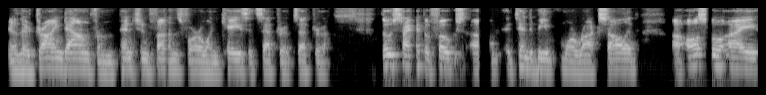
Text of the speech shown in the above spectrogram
you know, they're drawing down from pension funds, 401ks, et cetera, et cetera. Those type of folks um, tend to be more rock solid. Uh, also, I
